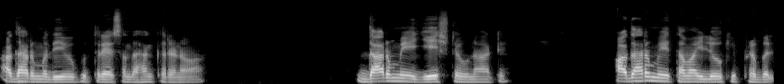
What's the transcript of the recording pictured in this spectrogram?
අධර්ම දේවපුත්‍රය සඳහන් කරනවා ධර්මය ජේෂ්ඨ වනාට අධර්මය තමයි ලෝකෙ ප්‍රබල.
